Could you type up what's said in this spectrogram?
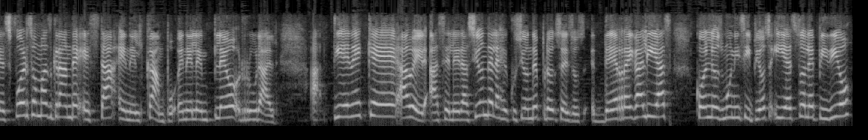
esfuerzo, más grande está en el campo, en el empleo rural. Ah, tiene que haber aceleración de la ejecución de procesos de regalías con los municipios y esto le pidió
